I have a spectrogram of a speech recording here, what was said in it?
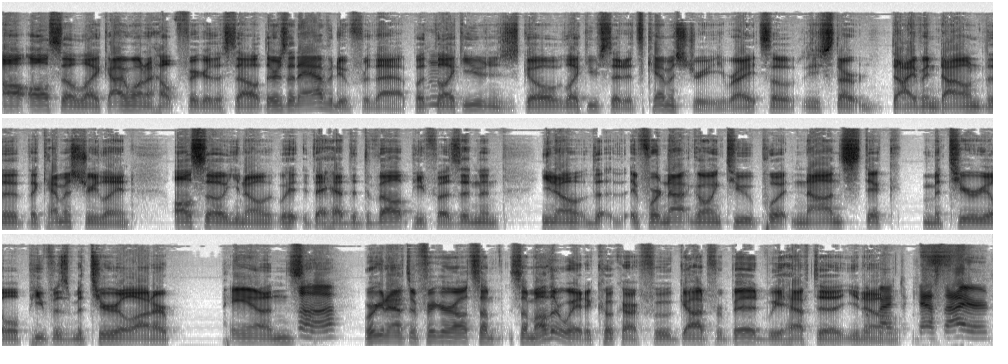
Al- Also, like, I want to help figure this out. There's an avenue for that. But, Mm-hmm. like, you just go, like you said, it's chemistry, right? So you start diving down the, the chemistry lane. Also, you know, they had to develop PFAS. And then, you know, the, if we're not going to put non-stick material, PFAS material on our pans, Uh-huh. We're gonna have to figure out some some other way to cook our food. God forbid we have to, you know, to cast iron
